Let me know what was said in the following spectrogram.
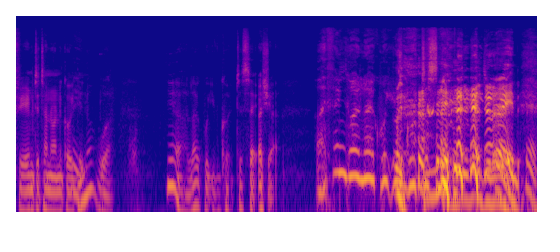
for him to turn around and go, you know what? Yeah, I like what you've got to say. Actually, I think I like what you've got to say. You know what I mean?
